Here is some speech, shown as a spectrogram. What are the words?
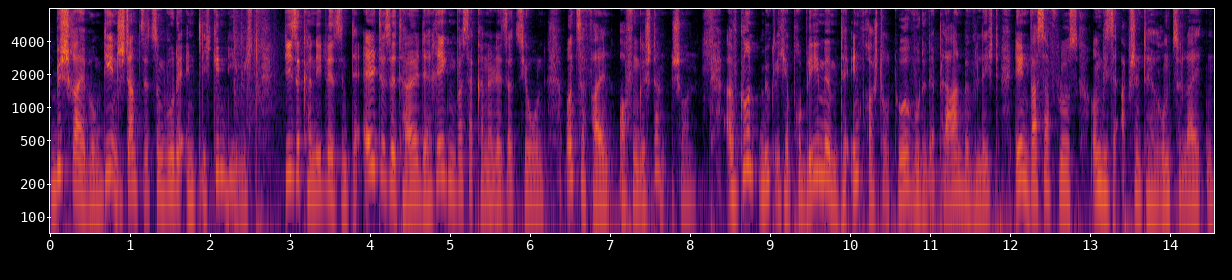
Beschreibung. Die Instandsetzung wurde endlich genehmigt. Diese Kanäle sind der älteste Teil der Regenwasserkanalisation und zerfallen offen gestanden schon. Aufgrund möglicher Probleme mit der Infrastruktur wurde der Plan bewilligt, den Wasserfluss um diese Abschnitte herumzuleiten.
